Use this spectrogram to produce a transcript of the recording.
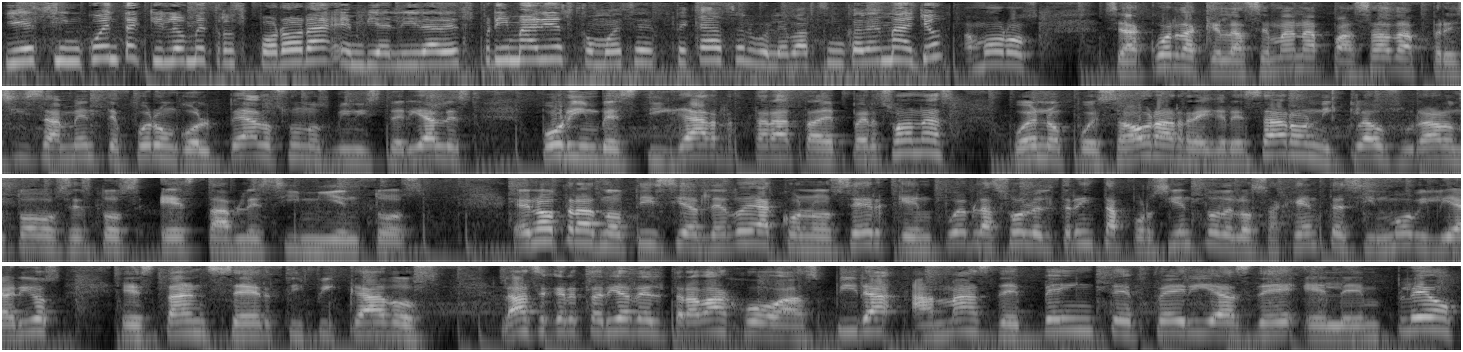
y es 50 kilómetros por hora en vialidades primarias, como es este caso, el Boulevard 5 de Mayo. Amoros, ¿se acuerda que la semana pasada precisamente fueron golpeados unos ministeriales por investigar trata de personas? Bueno, pues ahora ahora regresaron y clausuraron todos estos establecimientos. En otras noticias le doy a conocer que en Puebla solo el 30% de los agentes inmobiliarios están certificados. La Secretaría del Trabajo aspira a más de 20 ferias de el empleo.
